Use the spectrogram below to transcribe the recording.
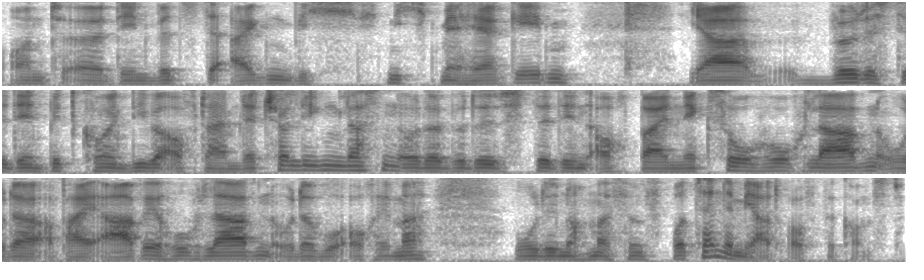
und äh, den würdest du eigentlich nicht mehr hergeben. Ja, würdest du den Bitcoin lieber auf deinem Ledger liegen lassen oder würdest du den auch bei Nexo hochladen oder bei Aave hochladen oder wo auch immer, wo du nochmal 5% im Jahr drauf bekommst?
